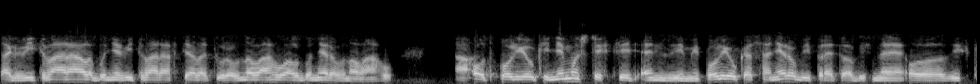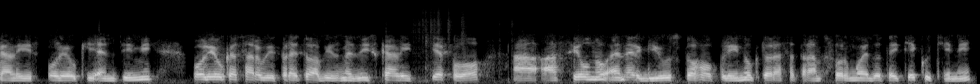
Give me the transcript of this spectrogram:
tak vytvára alebo nevytvára v tele tú rovnováhu alebo nerovnováhu. A od polievky nemôžete chcieť enzymy. Polievka sa nerobí preto, aby sme získali z polievky enzymy. Polievka sa robí preto, aby sme získali teplo a, a silnú energiu z toho plynu, ktorá sa transformuje do tej tekutiny.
